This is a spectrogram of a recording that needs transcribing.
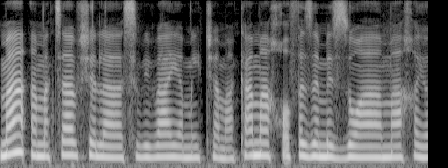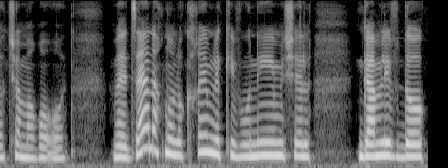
מה המצב של הסביבה הימית שם, כמה החוף הזה מזוהם, מה החיות שם רואות. ואת זה אנחנו לוקחים לכיוונים של... גם לבדוק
